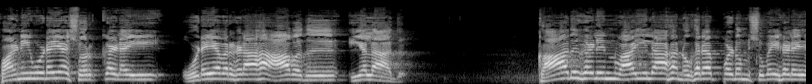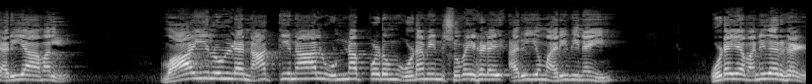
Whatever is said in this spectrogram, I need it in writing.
பணிவுடைய சொற்களை உடையவர்களாக ஆவது இயலாது. காதுகளின் வாயிலாக நுகரப்படும் சுவைகளை அறியாமல் வாயிலுள்ள நாக்கினால் உண்ணப்படும் உணவின் சுவைகளை அறியும் அறிவினை உடைய மனிதர்கள்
